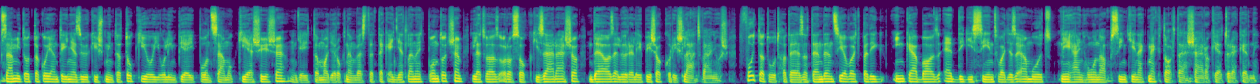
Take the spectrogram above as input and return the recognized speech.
számítottak olyan tényezők is, mint a Tokiói olimpiai pontszámok kiesése, ugye itt a magyarok nem vesztettek egyetlen egy pontot sem, illetve az oroszok kizárása, de az előrelépés akkor is látványos. Folytatódhat-e ez a tendencia, vagy pedig inkább az eddigi szint, vagy az elmúlt néhány hónap szintjén minőségének megtartására kell törekedni.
